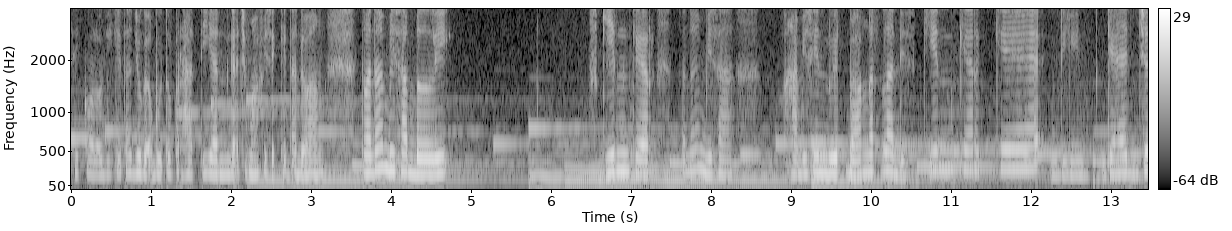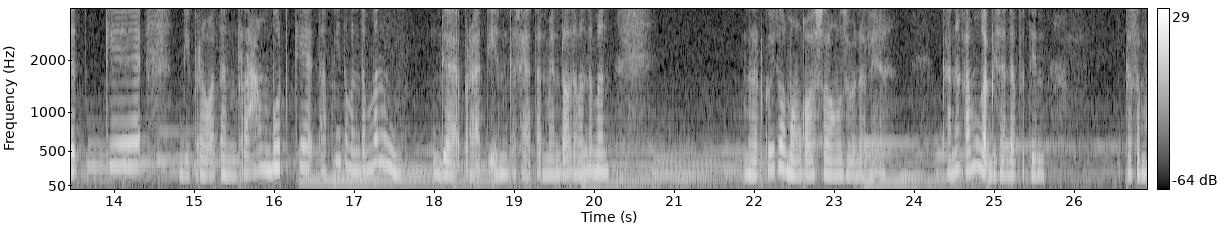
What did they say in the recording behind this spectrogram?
psikologi kita juga butuh perhatian nggak cuma fisik kita doang. Teman-teman bisa beli skincare teman-teman bisa habisin duit banget lah di skincare ke di gadget ke di perawatan rambut ke. Tapi teman-teman nggak perhatiin kesehatan mental teman-teman. Menurutku itu omong kosong sebenarnya. Karena kamu nggak bisa dapetin kesem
